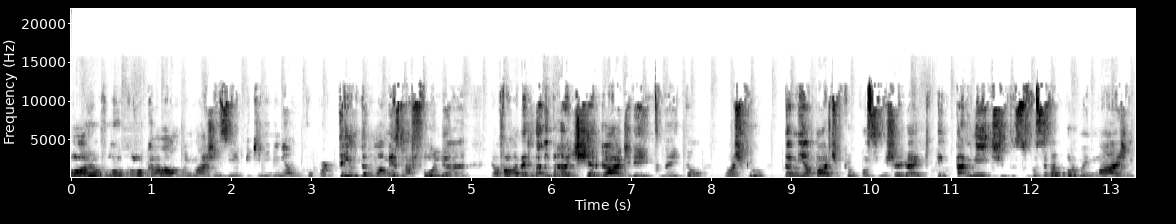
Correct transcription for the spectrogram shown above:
pô, eu vou colocar lá uma imagenzinha pequenininha, vou pôr 30 numa mesma folha, né? Ela fala, mas daí não dá nem para enxergar direito, né? Então, eu acho que o, da minha parte, o que eu consigo enxergar é que tem que estar tá nítido. Se você vai pôr uma imagem,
